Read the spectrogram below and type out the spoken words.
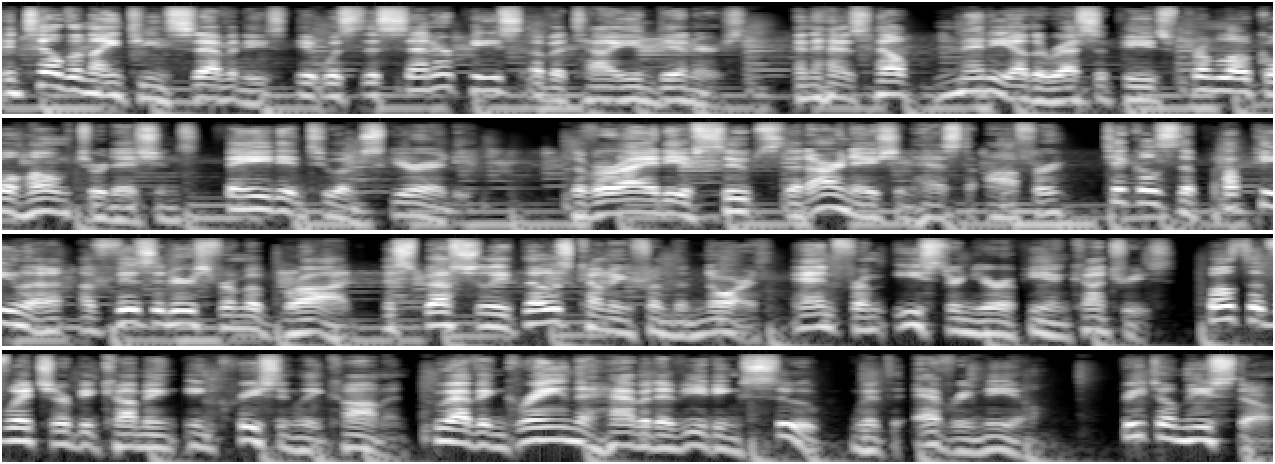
Until the 1970s, it was the centerpiece of Italian dinners and has helped many other recipes from local home traditions fade into obscurity. The variety of soups that our nation has to offer tickles the papilla of visitors from abroad, especially those coming from the north and from Eastern European countries, both of which are becoming increasingly common, who have ingrained the habit of eating soup with every meal. Fritto Misto.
